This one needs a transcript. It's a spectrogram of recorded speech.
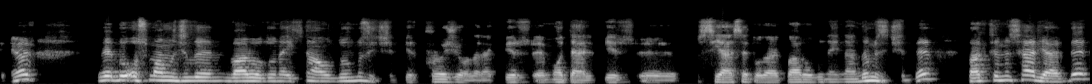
deniyor. Ve bu Osmanlıcılığın var olduğuna ikna olduğumuz için bir proje olarak, bir e, model, bir e, siyaset olarak var olduğuna inandığımız için de baktığımız her yerde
